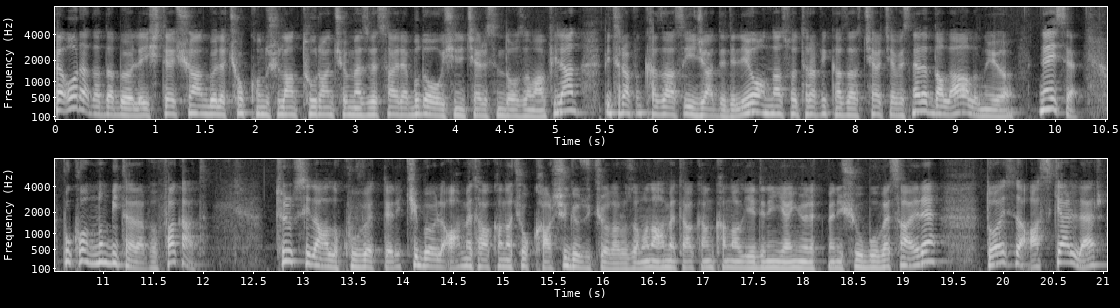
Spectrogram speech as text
Ve orada da böyle işte şu an böyle çok konuşulan Turan Çömez vesaire bu da o işin içerisinde o zaman filan bir trafik kazası icat ediliyor. Ondan sonra trafik kazası çerçevesinde de dalağa alınıyor. Neyse bu konunun bir tarafı. Fakat Türk Silahlı Kuvvetleri ki böyle Ahmet Hakan'a çok karşı gözüküyorlar o zaman. Ahmet Hakan Kanal 7'nin yayın yönetmeni şu bu vesaire. Dolayısıyla askerler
